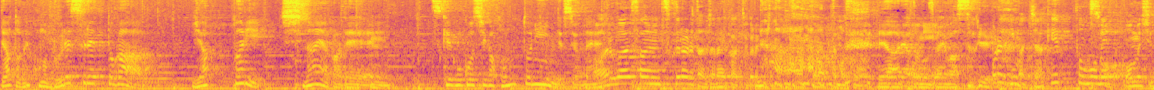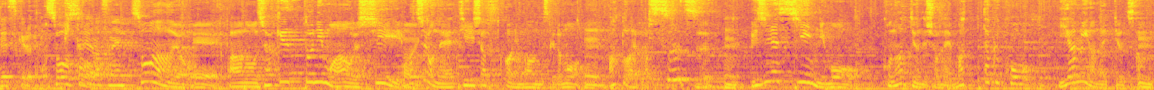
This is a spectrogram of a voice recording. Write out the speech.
であとねこのブレスレットがやっぱりしなやかで、うんつけ心地が本当にいいんですよね。RY さんに作られたんじゃないかってぐらいなってますねいやありがとうございます。これ今ジャケットもねお召しですけれどもそうそう。ね。そうなのよ、ええ。あのジャケットにも合うし、はい。もちろんね T シャツとかにも合うんですけども、うん。あとはやっぱスーツ、ん。ビジネスシーンにもこうなんて言うんでしょうね。全くこう嫌味がないっていうんですか、うんうん。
